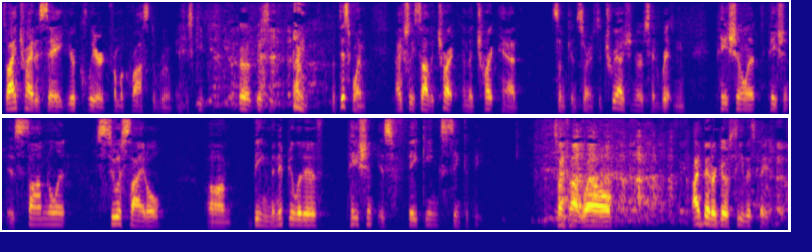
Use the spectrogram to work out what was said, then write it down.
So i try to say you're cleared from across the room and just keep go, go see. But this one i actually saw the chart and the chart had some concerns. The triage nurse had written patient, patient is somnolent suicidal um, being manipulative patient is faking syncope so I thought, well, I better go see this patient.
